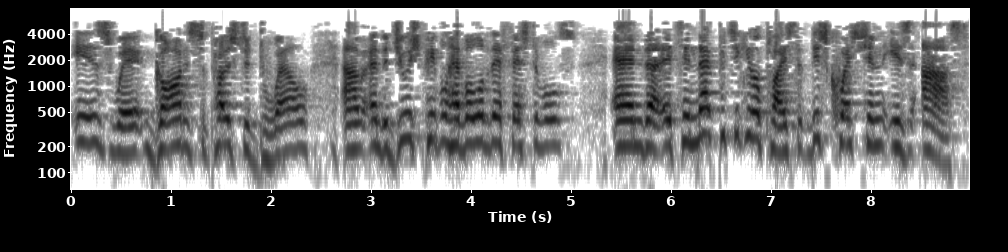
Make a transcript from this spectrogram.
is, where God is supposed to dwell, um, and the Jewish people have all of their festivals. And uh, it's in that particular place that this question is asked.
